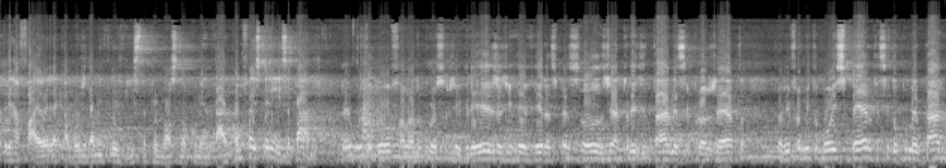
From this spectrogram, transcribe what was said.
Padre Rafael, ele acabou de dar uma entrevista para o nosso documentário. Como foi a experiência, Padre? É muito bom falar do curso de igreja, de rever as pessoas, de acreditar nesse projeto. Para mim foi muito bom. Espero que esse documentário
